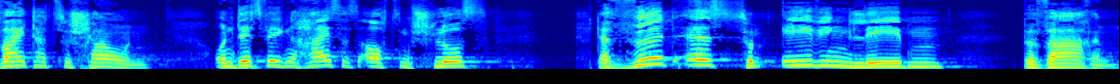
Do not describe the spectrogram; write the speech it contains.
weiter zu schauen. Und deswegen heißt es auch zum Schluss, da wird es zum ewigen Leben bewahren.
